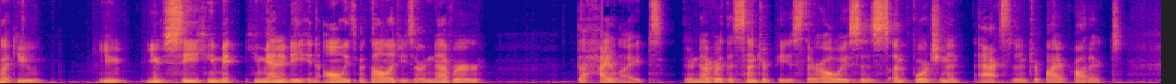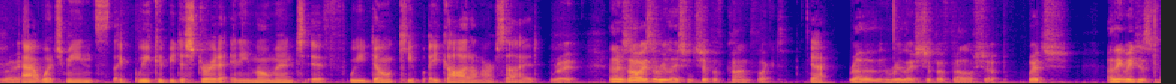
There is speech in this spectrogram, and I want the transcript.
like you you you see huma- humanity in all these mythologies are never the highlight they're never Right. the centerpiece they're always this unfortunate accident or byproduct right. at which means like we could be destroyed at any moment if we don't keep a god on our side Right. And there's always a relationship of conflict yeah rather than a relationship of fellowship, which I think we just,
